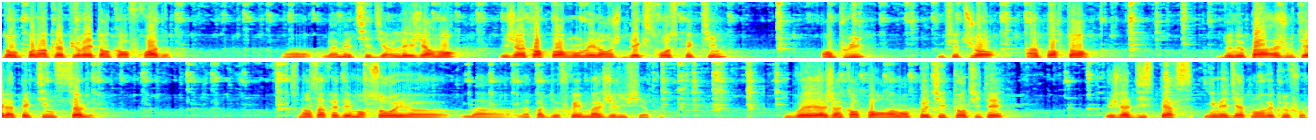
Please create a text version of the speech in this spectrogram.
Donc pendant que la purée est encore froide, on la met tiédir légèrement. Et j'incorpore mon mélange dextrose-pectine en pluie. Donc c'est toujours important de ne pas ajouter la pectine seule. Sinon ça fait des morceaux et euh, la, pâte de fruits est mal gélifiée après. vous voyez, j'incorpore en vraiment petite quantité et je la disperse immédiatement avec le fouet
